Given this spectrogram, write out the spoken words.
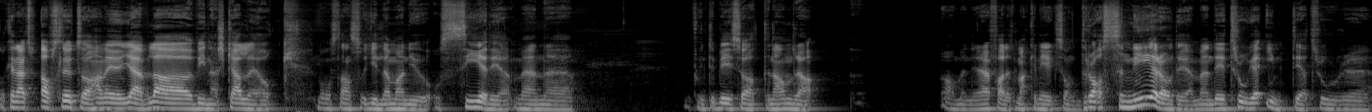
så kan det absolut vara. Han är en jävla vinnarskalle och någonstans så gillar man ju att se det. Men eh, det får inte bli så att den andra, ja men i det här fallet Mackan Eriksson, dras ner av det. Men det tror jag inte. Jag tror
